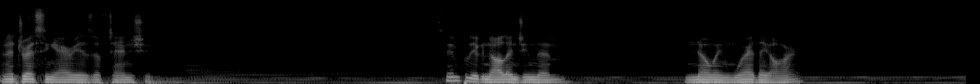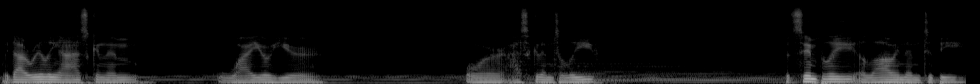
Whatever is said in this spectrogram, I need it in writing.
and addressing areas of tension. Simply acknowledging them, knowing where they are, without really asking them why you're here or asking them to leave, but simply allowing them to be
